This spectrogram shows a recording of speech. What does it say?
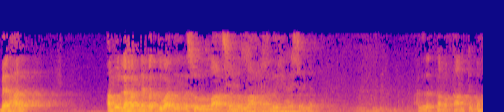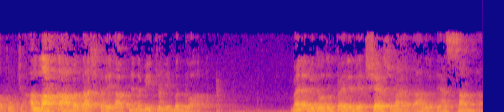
بہرحال، ابو لہب نے بدعا دی رسول اللہ صلی اللہ علیہ وسلم۔ حضرت کا مقام تو بہت اونچا۔ اللہ کہاں برداشت کرے گا اپنے نبی کے لیے بد دعا میں نے ابھی دو دن پہلے بھی ایک شعر سنایا تھا حضرت حسان تھا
